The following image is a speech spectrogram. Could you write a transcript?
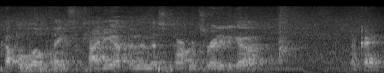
A couple little things to tidy up, and then this apartment's ready to go. Okay.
